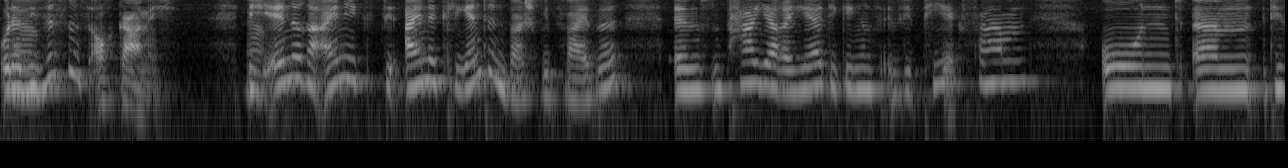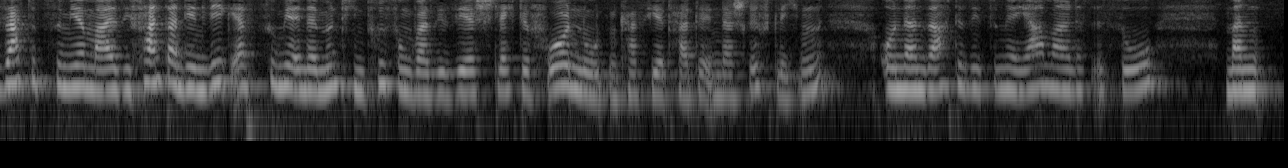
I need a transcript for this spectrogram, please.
Oder Ja. sie wissen es auch gar nicht. Ich erinnere eine, eine Klientin beispielsweise, ähm, ist ein paar Jahre her, die ging ins MVP-Examen Und ähm, die sagte zu mir mal, sie fand dann den Weg erst zu mir in der mündlichen Prüfung, weil sie sehr schlechte Vornoten kassiert hatte in der schriftlichen. Und dann sagte sie zu mir, ja mal, das ist so, man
